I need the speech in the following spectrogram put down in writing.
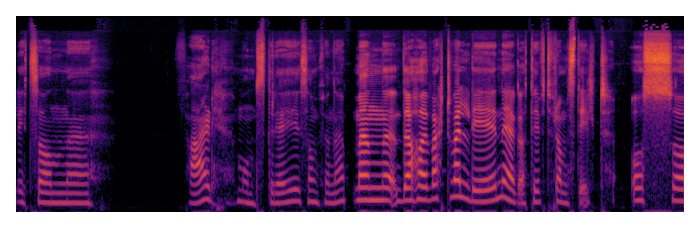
litt sånn eh, fæl, monstre i samfunnet. Men det har vært veldig negativt framstilt. Og så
